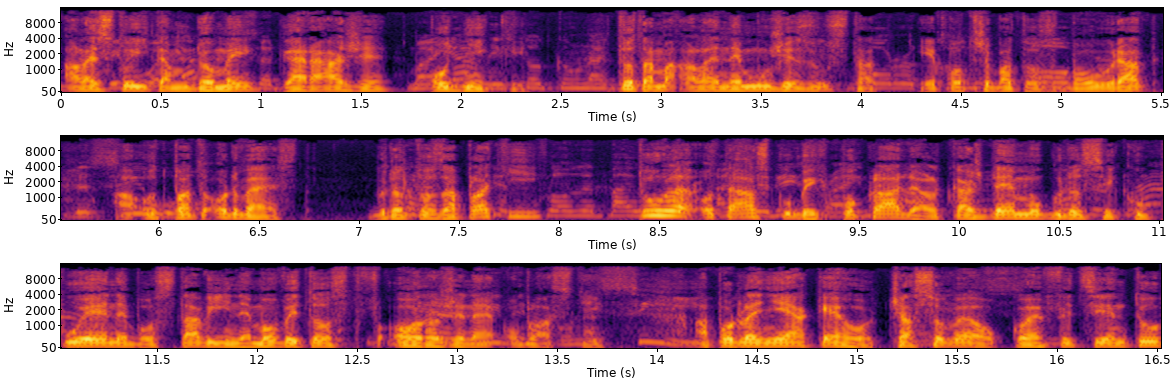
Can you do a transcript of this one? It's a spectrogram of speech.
Ale stojí tam domy, garáže, podniky. To tam ale nemůže zůstat. Je potřeba to zbourat a odpad odvést. Kdo to zaplatí? Tuhle otázku bych pokládal každému, kdo si kupuje nebo staví nemovitost v ohrožené oblasti. A podle nějakého časového koeficientu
